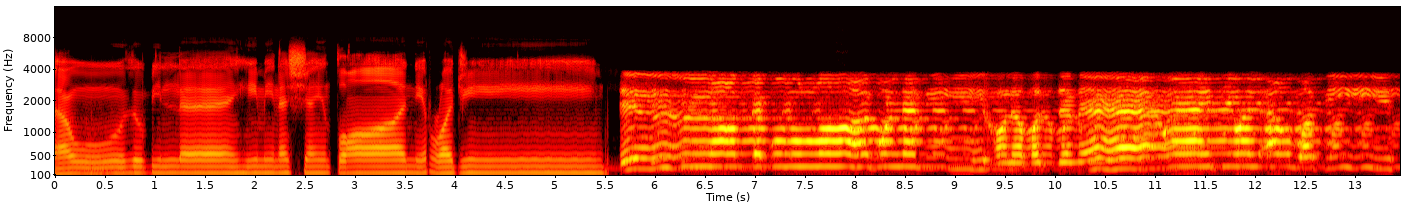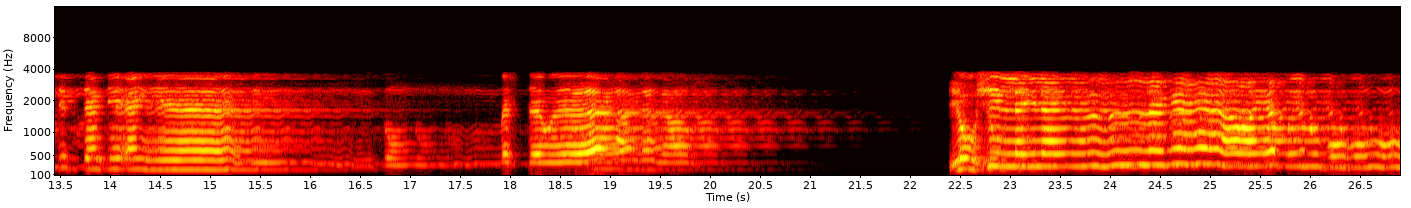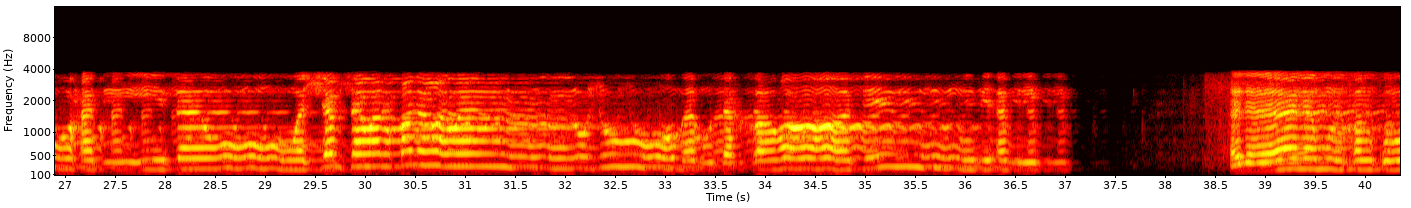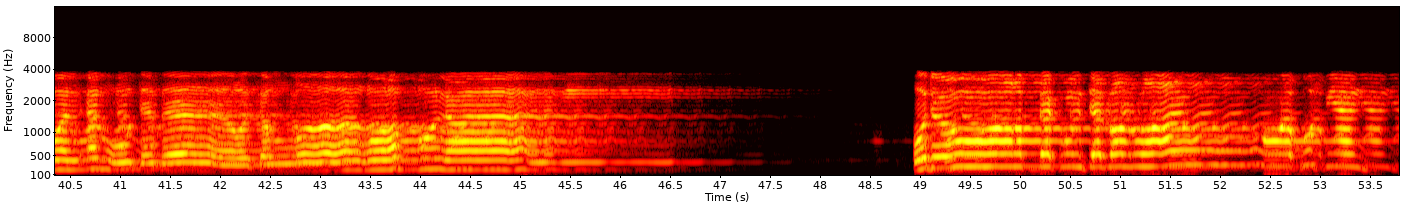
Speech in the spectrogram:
أعوذ بالله من الشيطان الرجيم. إن ربكم الله الذي خلق السماوات والأرض في ستة أيام ثم استوى على العرش. يغشي الليل النهار حديثا والشمس والقمر والنجوم مسخرات بأمره. ألا له الخلق والأمر تبارك الله رب العالمين. ادعوا ربكم تضرعا وخفيا.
